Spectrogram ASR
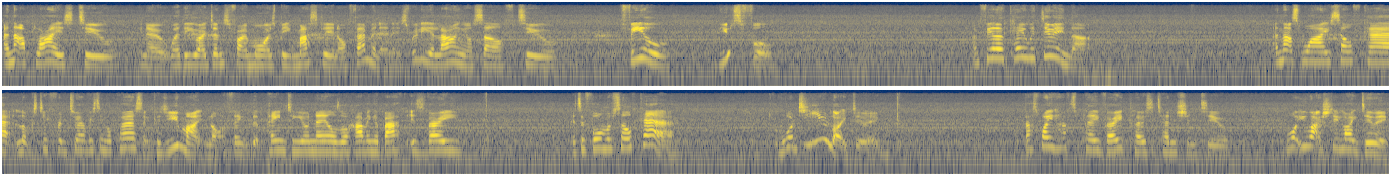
And that applies to, you know, whether you identify more as being masculine or feminine, it's really allowing yourself to feel beautiful and feel okay with doing that. And that's why self care looks different to every single person because you might not think that painting your nails or having a bath is very, it's a form of self care. What do you like doing? That's why you have to pay very close attention to what you actually like doing.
